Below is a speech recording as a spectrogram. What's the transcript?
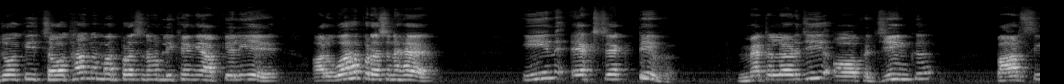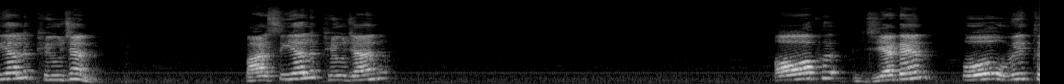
जो कि चौथा नंबर प्रश्न हम लिखेंगे आपके लिए और वह प्रश्न है in extractive metallurgy of zinc partial fusion partial fusion of Z N O with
